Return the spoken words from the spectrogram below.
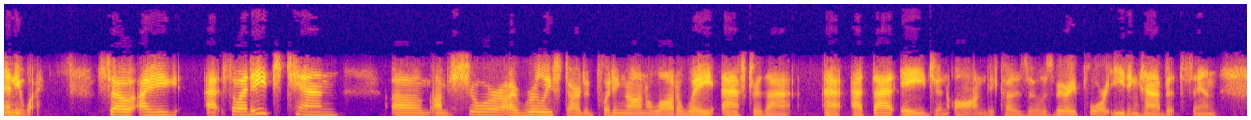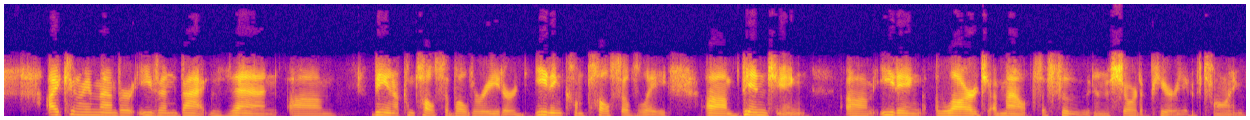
anyway, so I at, so at age ten, um, I'm sure I really started putting on a lot of weight after that at, at that age and on because it was very poor eating habits, and I can remember even back then. Um, being a compulsive overeater, eating compulsively, um, binging, um, eating large amounts of food in a shorter period of time.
